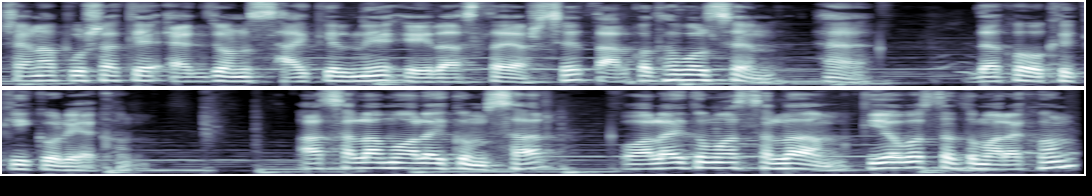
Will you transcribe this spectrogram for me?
সেনা পোশাকে একজন সাইকেল নিয়ে এই রাস্তায় আসছে, তার কথা বলছেন? হ্যাঁ। দেখো ওকে কি করি এখন। আসসালামু আলাইকুম, স্যার। ওয়ালাইকুম আসসালাম। কি অবস্থা তোমার এখন?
